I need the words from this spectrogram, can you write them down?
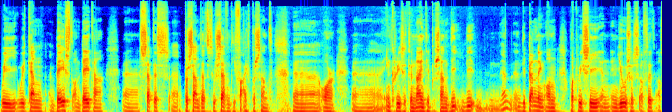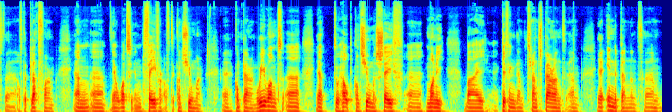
we, we can, based on data, set this percentage to 75% or increase it to 90%, de de depending on what we see in, in users of the, of the, of the platform and yeah, what's in favor of the consumer comparing. We want yeah, to help consumers save uh, money by giving them transparent and yeah, independent um,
